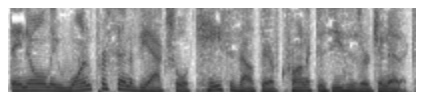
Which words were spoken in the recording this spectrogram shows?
They know only 1% of the actual cases out there of chronic diseases are genetic.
